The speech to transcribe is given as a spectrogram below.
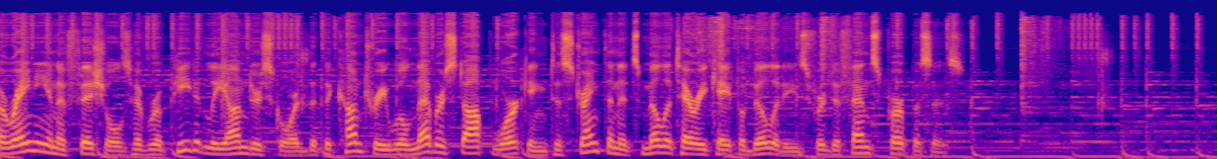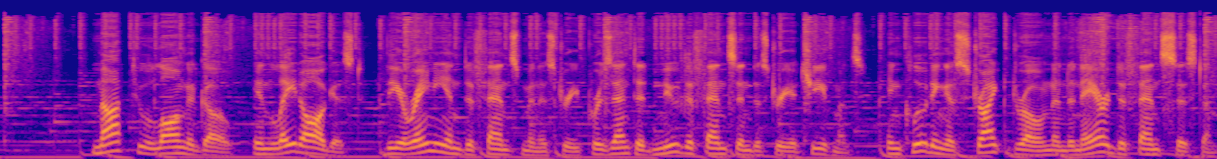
Iranian officials have repeatedly underscored that the country will never stop working to strengthen its military capabilities for defense purposes. Not too long ago, in late August, the Iranian Defense Ministry presented new defense industry achievements, including a strike drone and an air defense system,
